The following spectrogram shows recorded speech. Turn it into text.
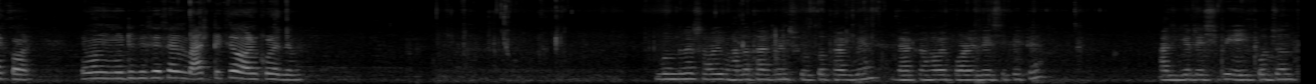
আইকন এবং নোটিফিকেশান বারটিকে অল করে দেবেন। বন্ধুরা, সবাই ভালো থাকবেন, সুস্থ থাকবেন। দেখা হবে পরের রেসিপিতে আজকের রেসিপি এই পর্যন্ত।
